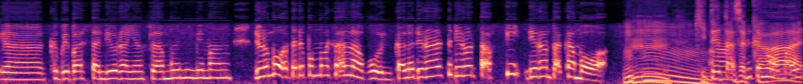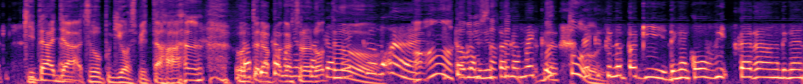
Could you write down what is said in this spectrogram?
uh, kebebasan diorang yang selama ni memang diorang bawa tak ada masalah pun. Kalau diorang rasa diorang tak fit diorang takkan bawa. Mm-hmm. Kita ha, tak sekat. Kita ajak suruh pergi hospital Untuk dapatkan surat doktor. mereka, ha, ha, Itu menyusahkan mereka. Betul. Mereka kena pergi Dengan COVID sekarang Dengan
